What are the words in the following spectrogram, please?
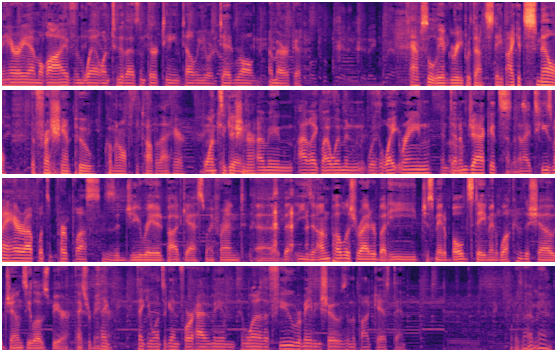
And here I am alive and well in 2013 telling me you're dead wrong, America. Absolutely agreed with that statement. I could smell the fresh shampoo coming off the top of that hair. Once Conditioner. again, I mean, I like my women with white rain and denim jackets, heavens. and I tease my hair up with some Pert Plus. This is a G-rated podcast, my friend. Uh, that, he's an unpublished writer, but he just made a bold statement. Welcome to the show, Jonesy loves beer. Thanks for being Thank, here. thank you once again for having me in, in one of the few remaining shows in the podcast den. What does that mean?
